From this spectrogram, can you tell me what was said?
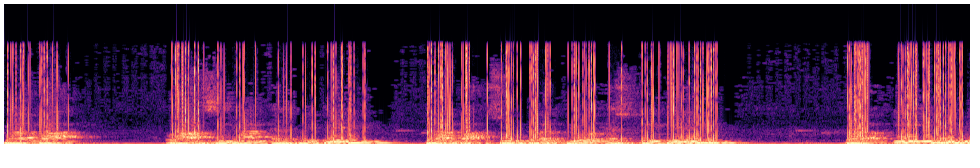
Bapak Lasiman SPT, Bapak Subagio SPT, Pak Ibu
